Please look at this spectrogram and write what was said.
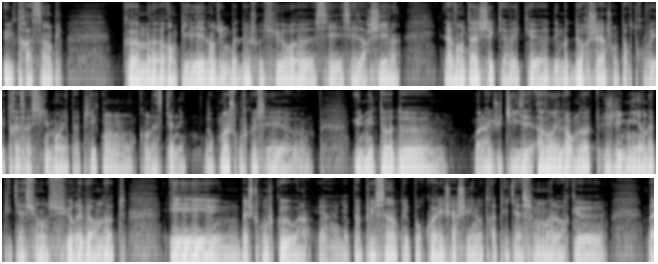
ultra simple, comme euh, empiler dans une boîte de chaussures euh, ses, archives. L'avantage, c'est qu'avec des modes de recherche, on peut retrouver très facilement les papiers qu'on a scannés. Donc moi, je trouve que c'est une méthode voilà, que j'utilisais avant Evernote. Je l'ai mis en application sur Evernote. Et bah, je trouve que voilà, il n'y a, pas plus simple. Et pourquoi aller chercher une autre application alors que bah,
